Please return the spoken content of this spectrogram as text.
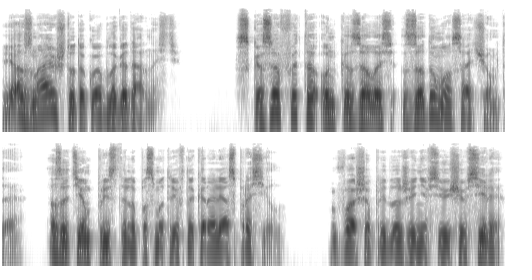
«Я знаю, что такое благодарность». Сказав это, он, казалось, задумался о чем-то, а затем, пристально посмотрев на короля, спросил. «Ваше предложение все еще в силе?»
